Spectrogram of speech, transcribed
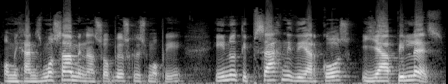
ο μηχανισμός άμυνας ο οποίος χρησιμοποιεί, είναι ότι ψάχνει διαρκώς για απειλές.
